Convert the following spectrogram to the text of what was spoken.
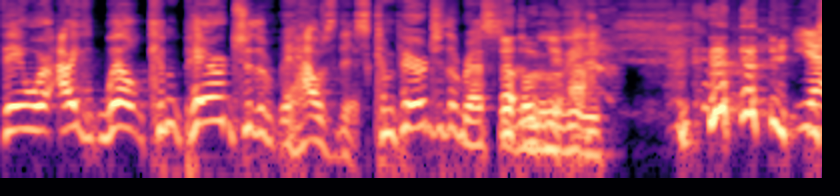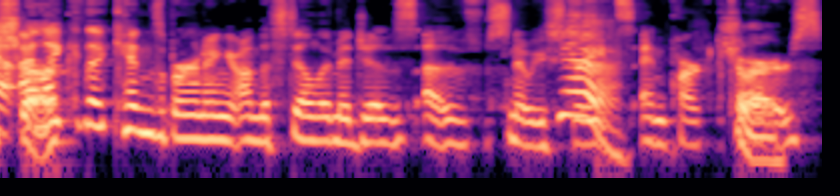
they were I well compared to the how's this compared to the rest of the Oh, movie. yeah. Yeah, Sure. I like the Ken's burning on the still images of snowy Yeah. streets and parked Sure. cars.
